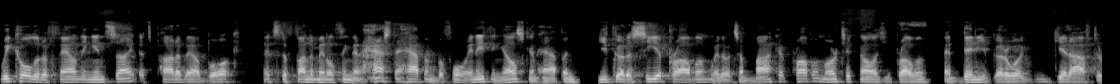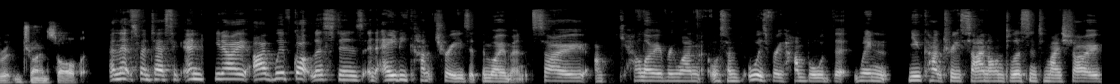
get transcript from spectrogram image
we call it a founding insight. That's part of our book. It's the fundamental thing that has to happen before anything else can happen. You've got to see a problem, whether it's a market problem or a technology problem, and then you've got to uh, get after it and try and solve it. And that's fantastic. And, you know, I, we've got listeners in 80 countries at the moment. So, um, hello, everyone. Also, I'm always very humbled that when new countries sign on to listen to my show,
